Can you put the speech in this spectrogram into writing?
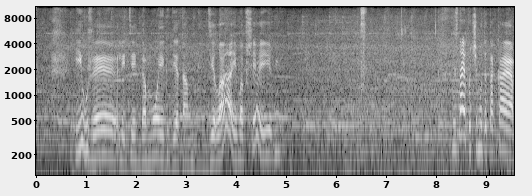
и уже лететь домой, где там дела и вообще, и не знаю, почему-то такая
